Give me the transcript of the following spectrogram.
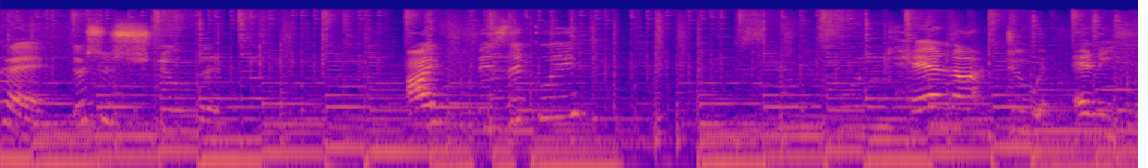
Okay, this is stupid. I physically cannot do anything.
